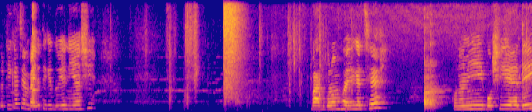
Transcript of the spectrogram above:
তো ঠিক আছে, আমি বাইরে থেকে ধুয়ে নিয়ে আসি। ভাত গরম হয়ে গেছে। এখন আমি বসিয়ে দেই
